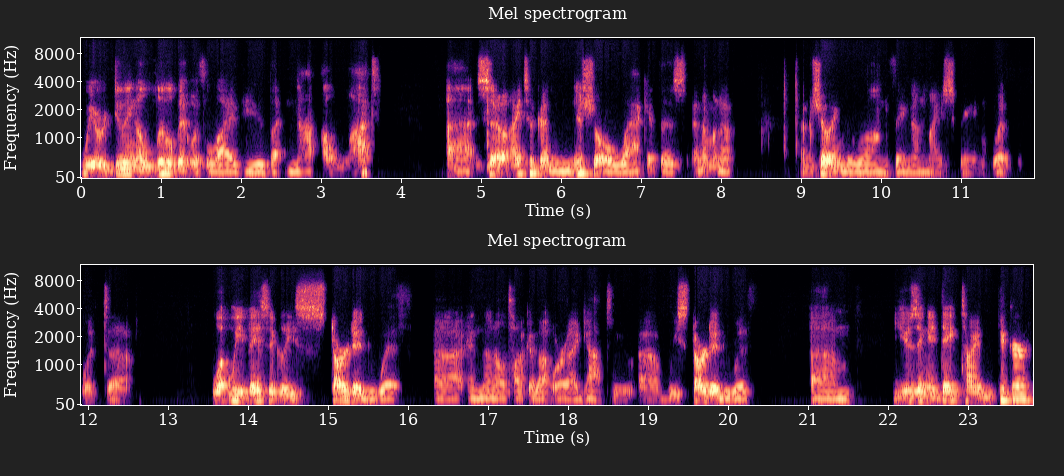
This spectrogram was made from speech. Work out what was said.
we were doing a little bit with LiveView, but not a lot. Uh, so I took an initial whack at this, and I'm gonna, I'm showing the wrong thing on my screen. What what uh, what we basically started with, uh, and then I'll talk about where I got to. Uh, we started with um, using a date time picker,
